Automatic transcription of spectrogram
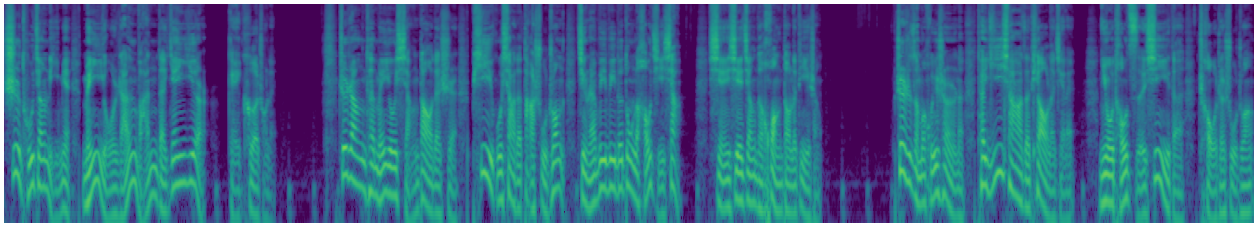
试图将里面没有燃完的烟叶儿给磕出来。这让他没有想到的是，屁股下的大树桩竟然微微的动了好几下，险些将他晃到了地上。这是怎么回事呢？他一下子跳了起来，扭头仔细的瞅着树桩。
